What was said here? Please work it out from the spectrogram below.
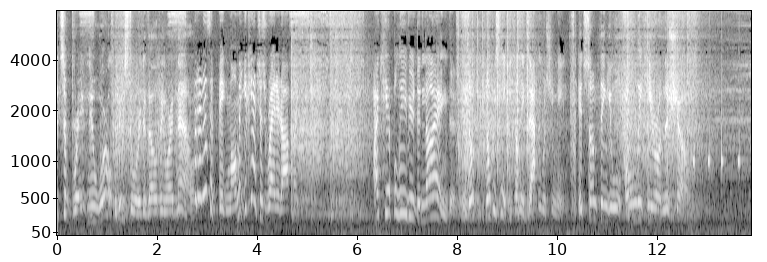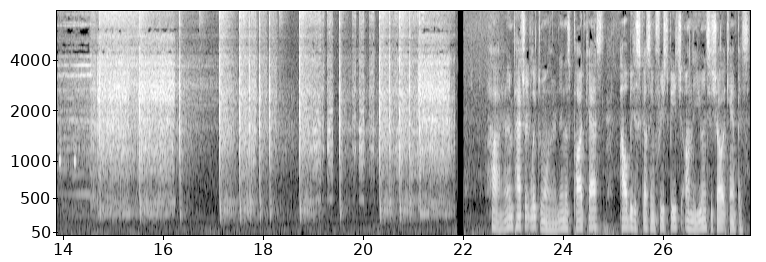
It's a brave new world. The big story developing right now. But it is a big moment. You can't just write it off like. I can't believe you're denying this. Don't, don't be sneaky. Tell me exactly what she means. It's something you will only hear on this show. Hi, I'm Patrick Lichtwalner, and in this podcast, I'll be discussing free speech on the UNC Charlotte campus.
